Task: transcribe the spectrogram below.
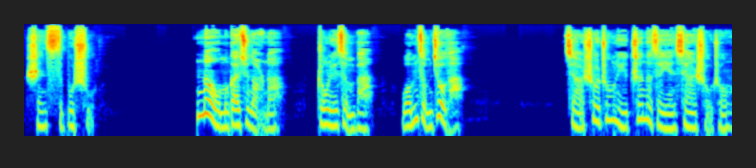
深思不属。“那我们该去哪儿呢？钟离怎么办？我们怎么救他？”假设钟离真的在严心爱手中，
